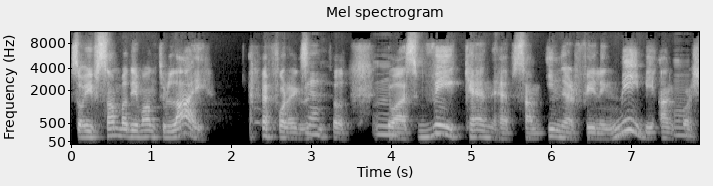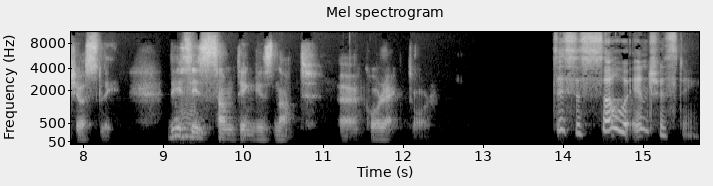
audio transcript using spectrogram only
so if somebody want to lie for example, yeah. mm. to us, we can have some inner feeling, maybe mm. unconsciously. Mm. This mm. is something is not uh, correct or. This is so interesting.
